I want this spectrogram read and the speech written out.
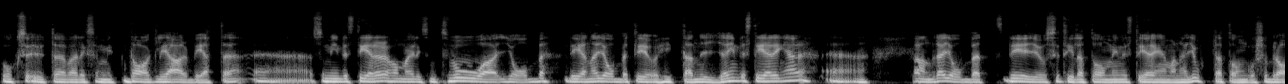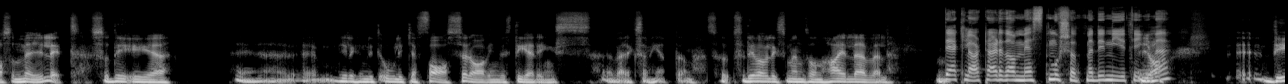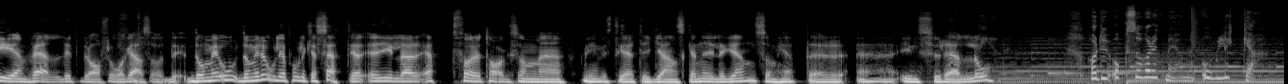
också utövar liksom mitt dagliga arbete. Eh, som investerare har man liksom två jobb. Det ena jobbet är att hitta nya investeringar andra jobbet det är ju att se till att de investeringar man har gjort att de går så bra som möjligt. Så det är Eh, det är liksom lite olika faser av investeringsverksamheten. Så, så det var liksom en sån high level. Det är klart. Är det då mest morsomt med de nya tingene? Ja, det är en väldigt bra fråga. Alltså, de, är, de är roliga på olika sätt. Jag, jag gillar ett företag som eh, vi investerat i ganska nyligen som heter eh, Insurello. Har du också varit med om en olycka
